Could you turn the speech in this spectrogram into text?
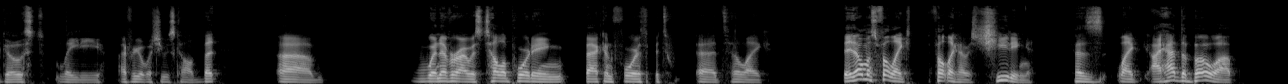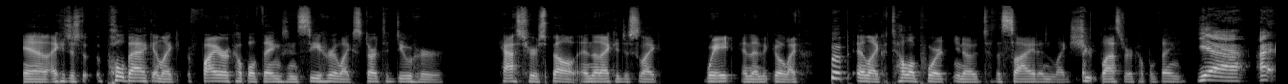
ghost lady. I forget what she was called, but um, whenever I was teleporting back and forth between uh, to like, it almost felt like felt like I was cheating because like I had the bow up and I could just pull back and like fire a couple things and see her like start to do her cast her spell, and then I could just like wait and then go like boop and like teleport, you know, to the side and like shoot blaster a couple things. Yeah, I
